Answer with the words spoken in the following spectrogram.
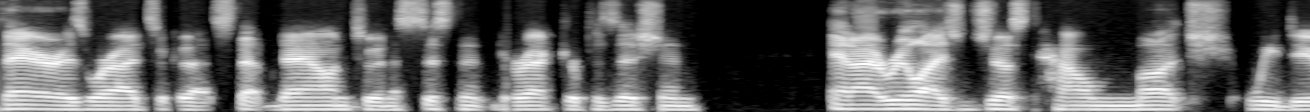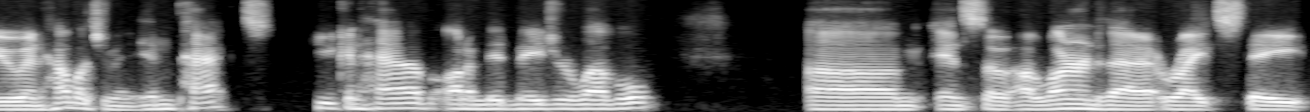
there is where i took that step down to an assistant director position. And i realized just how much we do and how much of an impact you can have on a mid-major level. Um, and so I learned that at Wright State,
